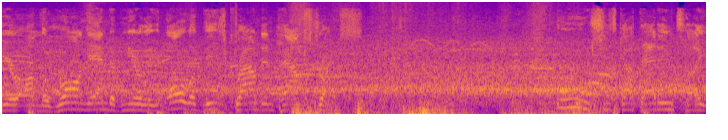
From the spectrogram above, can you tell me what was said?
here on the wrong end of nearly all of these ground and pound strikes. Ooh, she's got that in tight.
